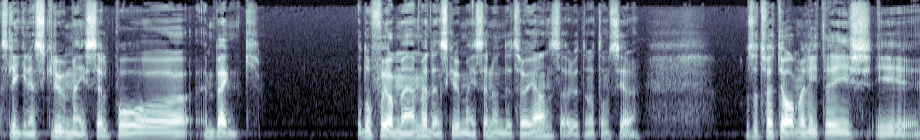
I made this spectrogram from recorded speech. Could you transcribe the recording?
så ligger en skruvmejsel på en bänk. Och då får jag med mig den skruvmejseln under tröjan så här, utan att de ser det. Och så tvättar jag av mig lite i, i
